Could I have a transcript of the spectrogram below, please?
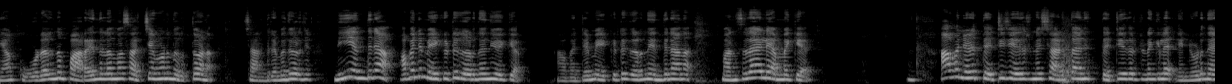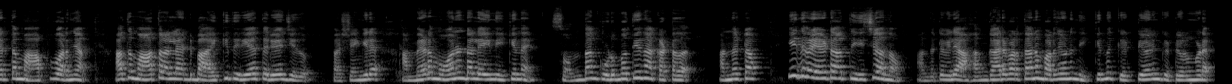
ഞാൻ കൂടുതലൊന്നും പറയുന്നില്ലെന്ന് സത്യം കൊണ്ട് നിർത്തുവാണ്. ചന്ദ്രമതി പറഞ്ഞു നീ എന്തിനാ അവന്റെ മേക്കിട്ട് കയറുന്നതെന്ന് ചോദിക്കാം അവന്റെ മേക്കിട്ട് കയറുന്ന എന്തിനാന്ന്? മനസ്സിലായല്ലേ അമ്മയ്ക്ക്? അവനൊരു തെറ്റ് ചെയ്തിട്ടുണ്ടെങ്കിൽ ശരത്താൻ തെറ്റ് ചെയ്തിട്ടുണ്ടെങ്കിൽ എന്നോട് നേരത്തെ മാപ്പ് പറഞ്ഞ. അത് മാത്രമല്ല എന്റെ ബൈക്ക് തിരികെ തരുകയും ചെയ്തു. പക്ഷേങ്കിൽ അമ്മയുടെ മോനുണ്ടല്ലോ ഈ നിൽക്കുന്നേ. സ്വന്തം കുടുംബത്തിൽ നിന്നാ കട്ടത്. എന്നിട്ടോ? ഇതുവരെയായിട്ട് ആ തിരിച്ചു തന്നോ? എന്നിട്ട് വലിയ അഹങ്കാര വർത്താനം പറഞ്ഞുകൊണ്ട് നിൽക്കുന്ന കിട്ടിയോനും കിട്ടിയവനും കൂടെ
